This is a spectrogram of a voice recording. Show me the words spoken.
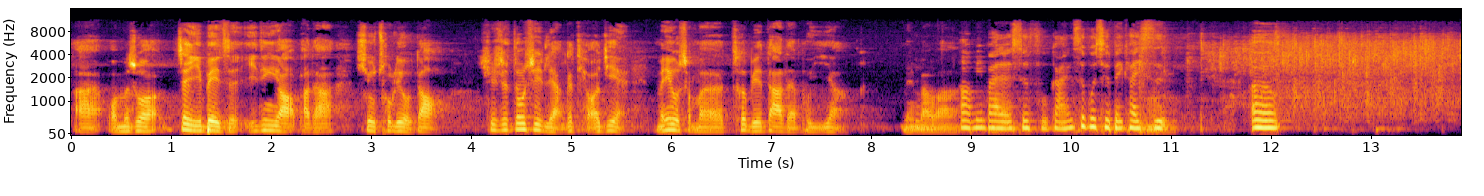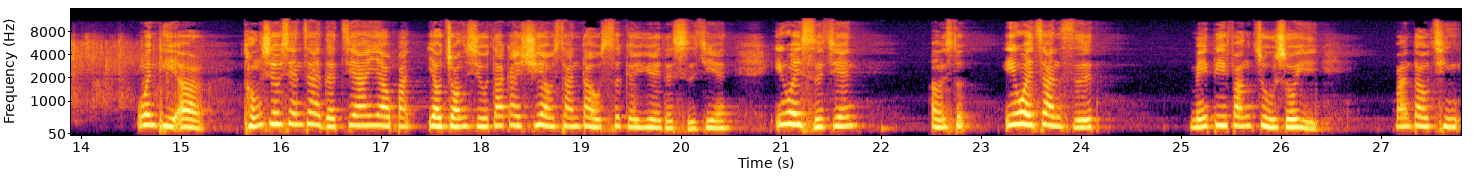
啊，我们说这一辈子一定要把它修出六道，其实都是两个条件，没有什么特别大的不一样，明白吗？哦，明白了，师傅，感恩师傅慈悲开示。嗯，问题二，同修现在的家要搬要装修，大概需要三到四个月的时间，因为时间，呃是。因为暂时没地方住，所以搬到亲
